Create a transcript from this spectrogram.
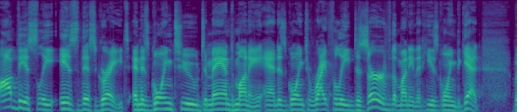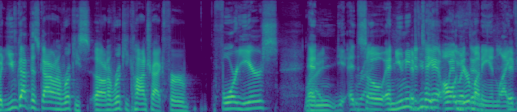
obviously is this great and is going to demand money and is going to rightfully deserve the money that he is going to get. But you've got this guy on a rookie s- on a rookie contract for 4 years and, and so and you need to take all your him- money and like if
